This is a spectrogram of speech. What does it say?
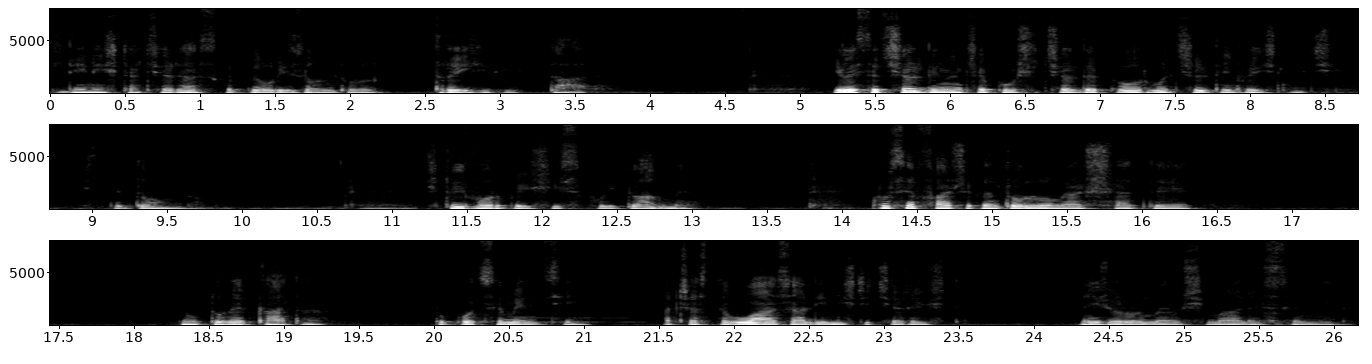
liniștea cerească pe orizontul trăirii tale. El este cel din început și cel de pe urmă, cel din veșnicii. Este Domnul. Și tu îi vorbești și spui, Doamne, cum se face că într-o lume așa de întunecată tu poți să menții această oază a liniștii cerești în jurul meu și mai ales în mine?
